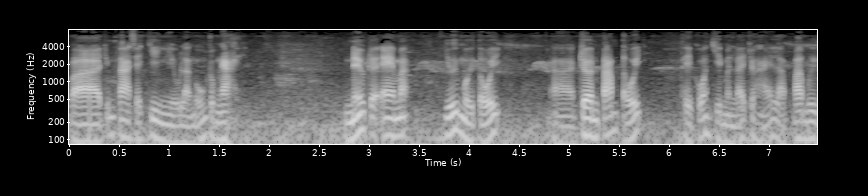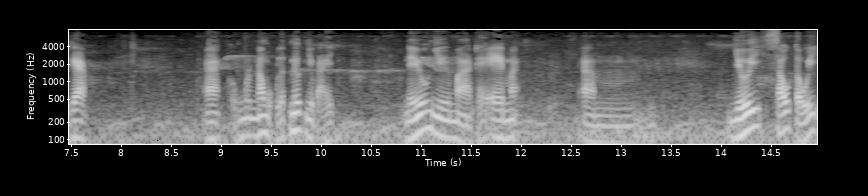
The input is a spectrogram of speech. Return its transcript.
Và chúng ta sẽ chia nhiều lần uống trong ngày. Nếu trẻ em á dưới 10 tuổi à, trên 8 tuổi thì của anh chị mình lấy cho Hải là 30g à, cũng nấu một lít nước như vậy. Nếu như mà trẻ em á um, dưới 6 tuổi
